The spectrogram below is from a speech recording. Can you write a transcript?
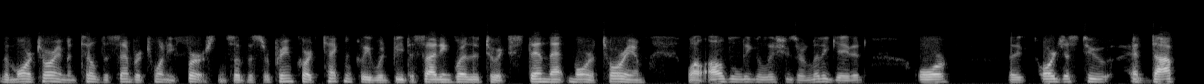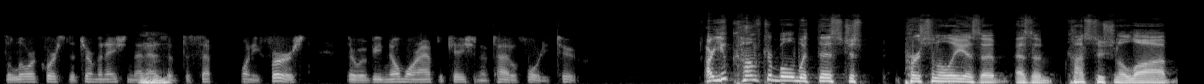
the moratorium until December 21st, and so the Supreme Court technically would be deciding whether to extend that moratorium while all the legal issues are litigated, or the, or just to adopt the lower court's determination that as of December 21st there would be no more application of Title 42. Are you comfortable with this just personally as a as a constitutional law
